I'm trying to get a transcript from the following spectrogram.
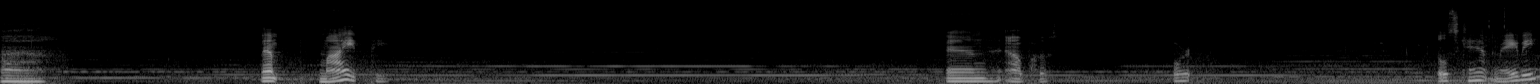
Uh, that might be. And outpost. Fort. Hills camp, maybe?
